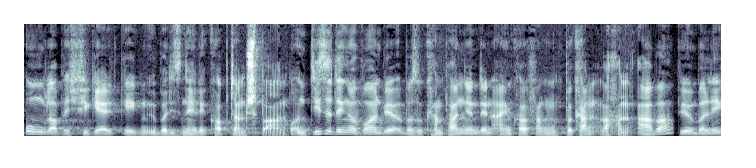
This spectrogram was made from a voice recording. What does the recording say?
unglaublich viel Geld gegenüber diesen Helikoptern sparen. Und diese Dinge wollen wir über so Kampagnen den Einkäufern bekannt machen. Aber wir überlegen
